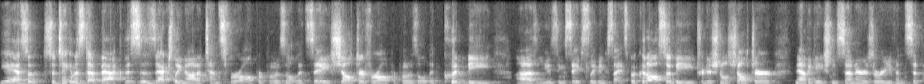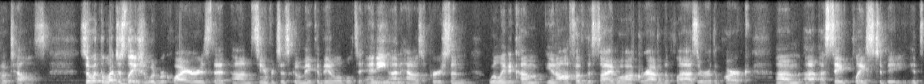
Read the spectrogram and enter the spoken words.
Yeah, so so taking a step back, this is actually not a tents for all proposal. It's a shelter for all proposal that could be uh, using safe sleeping sites, but could also be traditional shelter, navigation centers, or even SIP hotels. So, what the legislation would require is that um, San Francisco make available to any unhoused person willing to come in off of the sidewalk or out of the plaza or the park um, a, a, safe place to be. It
